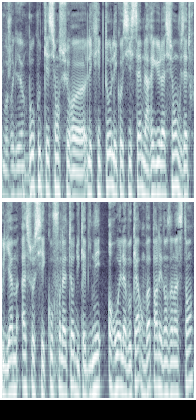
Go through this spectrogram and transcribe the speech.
Bonjour Guillaume. Beaucoup de questions sur euh, les cryptos, l'écosystème, la régulation. Vous êtes William, associé cofondateur du cabinet Orwell Avocat. On va parler dans un instant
